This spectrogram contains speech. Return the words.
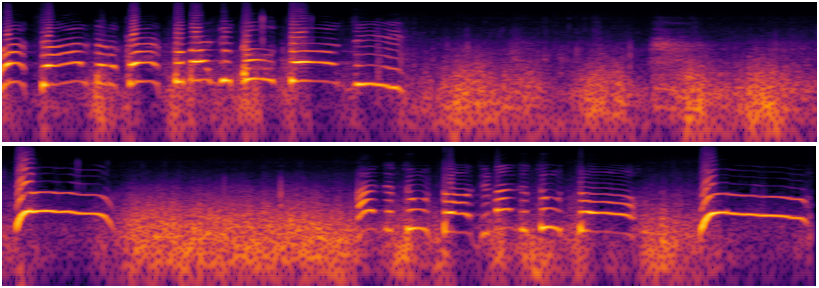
Roccia, albero, cazzo, mangio tutto oggi! Uh! Mangio tutto oggi, mangio tutto! Uh!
